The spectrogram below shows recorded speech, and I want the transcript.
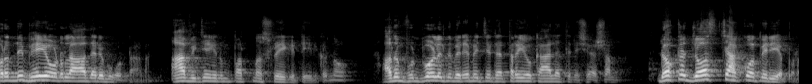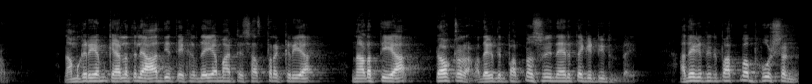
പ്രതിഭയോടുള്ള ആദരവ് കൊണ്ടാണ്. ആ വിജയനും പത്മശ്രീ കിട്ടിയിരിക്കുന്നു. അതും ഫുട്ബോളിൽ നിന്ന് വിരമിച്ചിട്ട് എത്രയോ കാലത്തിന് ശേഷം. ഡോക്ടർ ജോസ് ചാക്കോ പെരിയപ്പുറം. നമുക്കറിയാം കേരളത്തിലെ ആദ്യത്തെ ഹൃദയമാറ്റ ശസ്ത്രക്രിയ നടത്തിയ ഡോക്ടറാണ്. അദ്ദേഹത്തിന് പത്മശ്രീ നേരത്തെ കിട്ടിയിട്ടുണ്ട്. അദ്ദേഹത്തിന് പത്മഭൂഷൺ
